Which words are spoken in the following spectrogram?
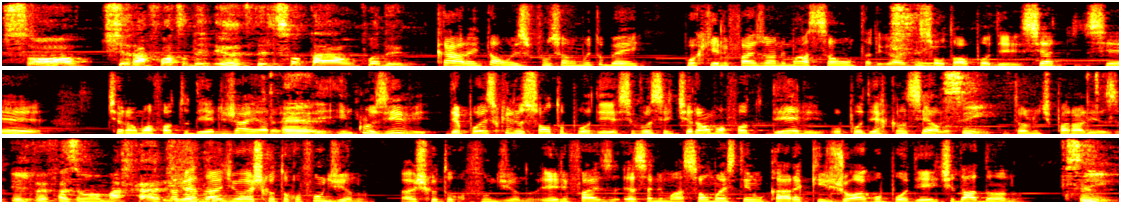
Só tirar foto dele antes dele soltar o poder. Cara, então, isso funciona muito bem. Porque ele faz uma animação, tá ligado? De soltar o poder. Se você tirar uma foto dele, já era. É. E, inclusive, depois que ele solta o poder, se você tirar uma foto dele, o poder cancela. Sim. Então ele te paralisa. Ele vai fazer uma macarena. Na verdade, eu acho que eu tô confundindo. Acho que eu tô confundindo. Ele faz essa animação, mas tem um cara que joga o poder e te dá dano. Sim.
